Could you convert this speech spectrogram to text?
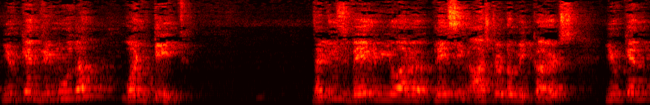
you can remove the one teeth. That is where you are uh, placing osteotomy cuts. You can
